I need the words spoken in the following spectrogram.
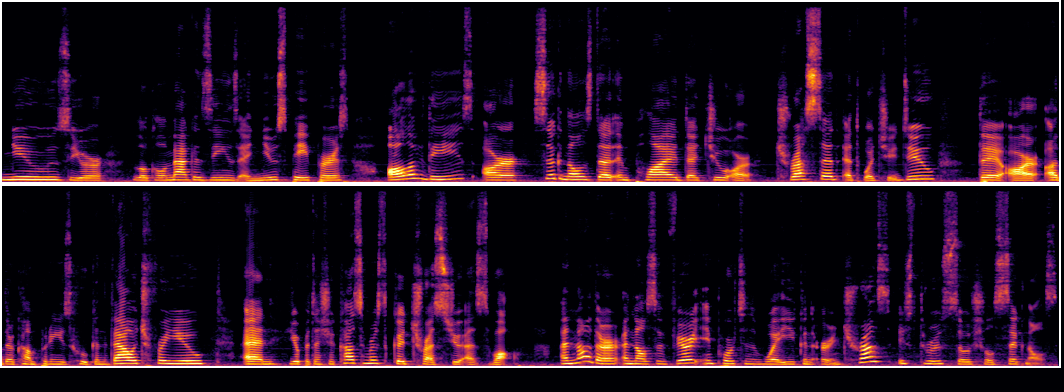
news, your local magazines, and newspapers. All of these are signals that imply that you are trusted at what you do. There are other companies who can vouch for you, and your potential customers could trust you as well. Another and also very important way you can earn trust is through social signals.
